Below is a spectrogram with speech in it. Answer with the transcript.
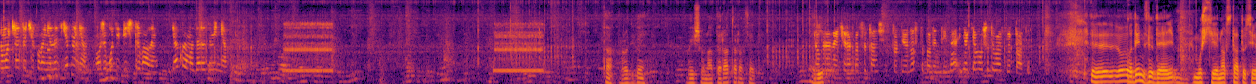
Тому час очікування на з'єднання може бути більш тривалим. Дякуємо за розуміння. так, вроді би вийшов на оператора. Це Добрий вечір, консультант 690 Валентина. Як я можу до вас звертатись? Е, Один з людей, мужчина в статусі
